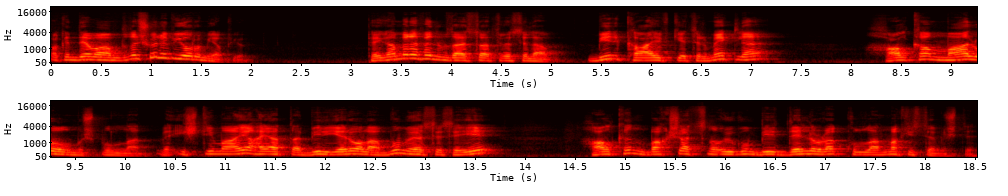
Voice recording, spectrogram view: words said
Bakın devamında da şöyle bir yorum yapıyor. Peygamber Efendimiz Aleyhisselatü Vesselam bir kaif getirmekle halka mal olmuş bulunan ve içtimai hayatta bir yeri olan bu müesseseyi halkın bakış açısına uygun bir delil olarak kullanmak istemişti.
